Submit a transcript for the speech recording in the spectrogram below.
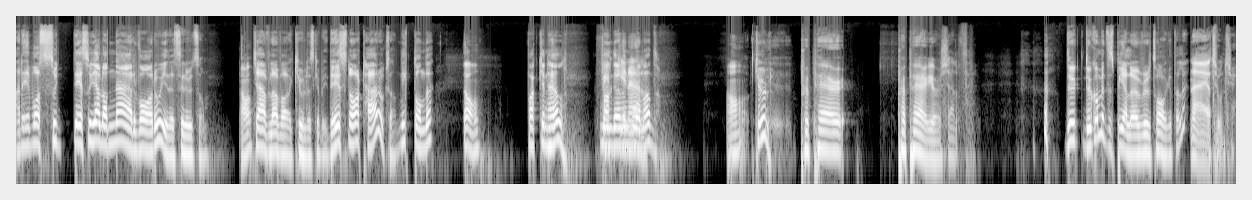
ja, det, var så, det är så jävla närvaro i det ser det ut som. Ja. Jävlar vad kul det ska bli. Det är snart här också. 19. Ja. Fucking hell. Mindre än en hell. månad. ja. Kul. Prepare, prepare yourself. Du, du kommer inte spela överhuvudtaget eller? Nej, jag tror inte det.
